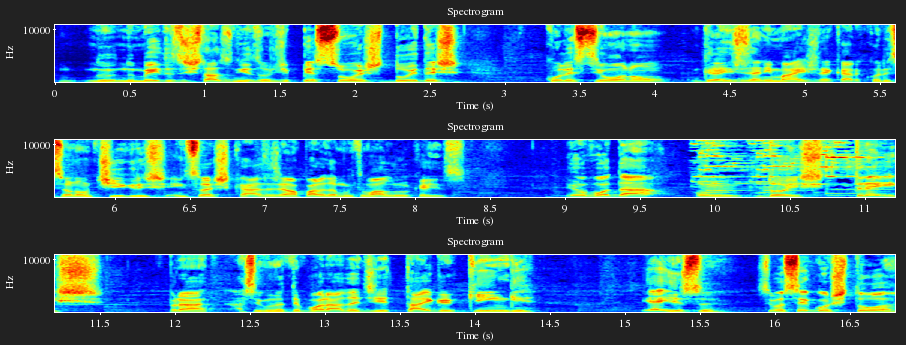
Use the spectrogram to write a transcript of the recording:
no, no meio dos Estados Unidos, onde pessoas doidas colecionam grandes animais, né, cara? Colecionam tigres em suas casas, é uma parada muito maluca isso. Eu vou dar um, dois, três para a segunda temporada de Tiger King. E é isso. Se você gostou,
